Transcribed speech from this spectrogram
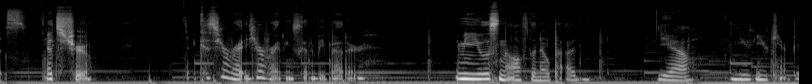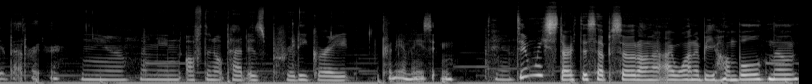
is. it's true because your wri- your writing's gonna be better i mean you listen off the notepad Yeah. You you can't be a bad writer Yeah. I mean, off the notepad is pretty great. pretty amazing Yeah. didn't we start this episode on a i want to be humble note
